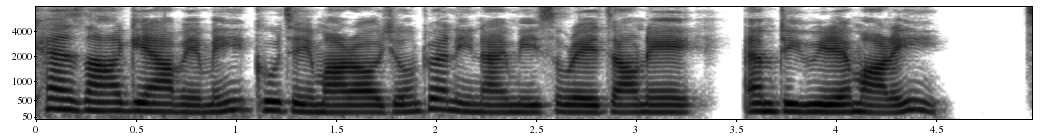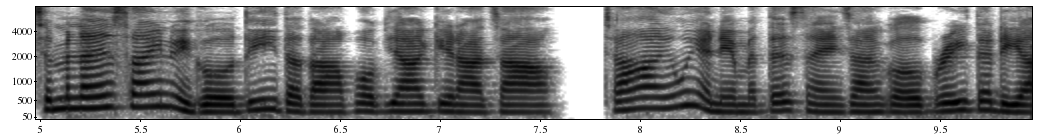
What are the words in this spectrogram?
ခန်းစားခဲ့ရပေမယ့်အခုချိန်မှာတော့ရုံထွက်နေနိုင်ပြီဆိုတဲ့အကြောင်းနဲ့ MTV ထဲမှာရီချမနန်းဆိုင်တွေကိုတည်တသာဖော်ပြခဲ့တာကြောင့် ဂျာဟိုင်းဝင်နဲ့မသက်ဆိုင်ကြောင်းကိုပရိသတ်တွေက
